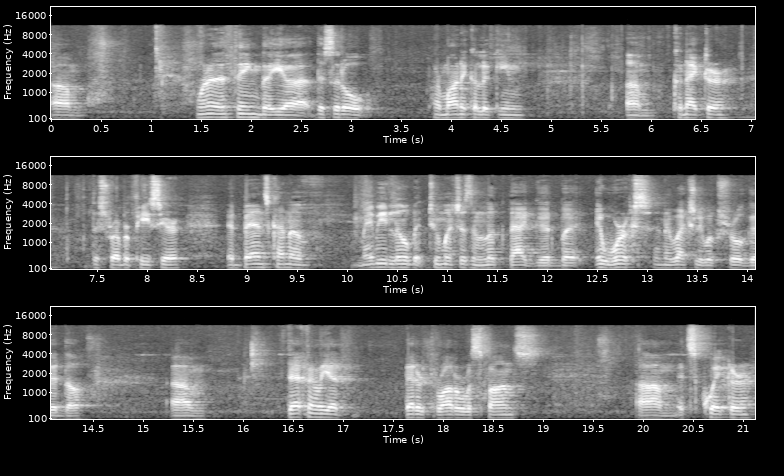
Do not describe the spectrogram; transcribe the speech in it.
Um, one other thing, the uh, this little harmonica-looking um, connector, this rubber piece here, it bends kind of maybe a little bit too much. Doesn't look that good, but it works, and it actually works real good though. Um, definitely a better throttle response. Um, it's quicker.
